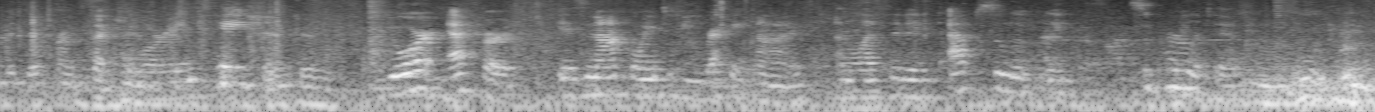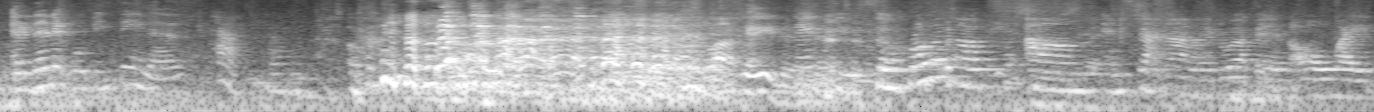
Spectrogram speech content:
of a different sexual orientation, your effort is not going to be recognized unless it is absolutely superlative. And then it will be seen as half. Thank you. So growing up um, in Staten Island, I grew up in an all-white,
